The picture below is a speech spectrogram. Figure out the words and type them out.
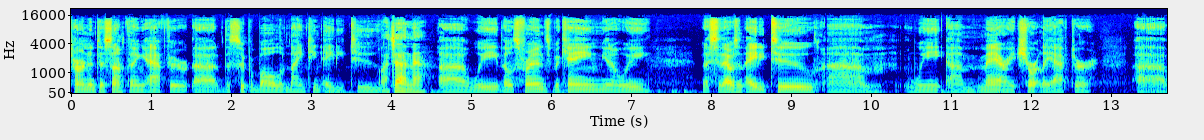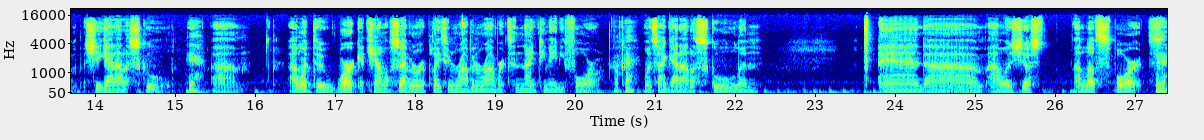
turned into something after uh, the Super Bowl of 1982 Watch out now. uh, we those friends became you know we I said that was in '82. Um, we um, married shortly after um she got out of school. Yeah. Um, I went to work at Channel Seven, replacing Robin Roberts in 1984. Okay. Once I got out of school and and um, I was just I love sports Yeah.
